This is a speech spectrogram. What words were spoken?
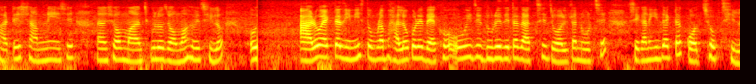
ঘাটের সামনে এসে সব মাছগুলো জমা হয়েছিল। আরও একটা জিনিস তোমরা ভালো করে দেখো, ওই যে দূরে যেটা যাচ্ছে, জলটা নড়ছে, সেখানে কিন্তু একটা কচ্ছপ ছিল।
